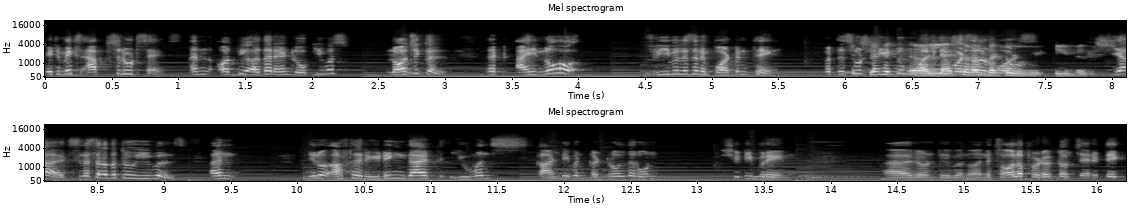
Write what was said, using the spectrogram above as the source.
It makes absolute sense, and on the other end Loki was logical. That I know free will is an important thing, but this it's would lead like to uh, lesser of the wars two evils yeah it's lesser of the two evils and you know, after reading that humans can't even control their own shitty brain, I don't even know. And it's all a product of genetic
